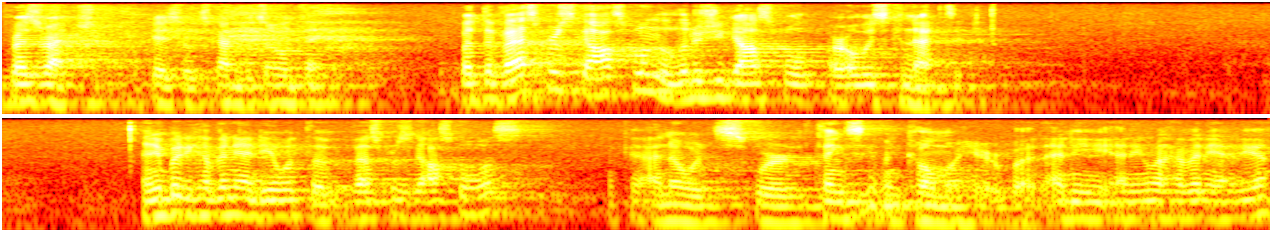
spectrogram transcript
resurrection. Okay, so it's kind of its own thing. But the Vespers Gospel and the Liturgy Gospel are always connected. Anybody have any idea what the Vespers Gospel was? Okay, I know it's we're in Thanksgiving coma here, but any anyone have any idea?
